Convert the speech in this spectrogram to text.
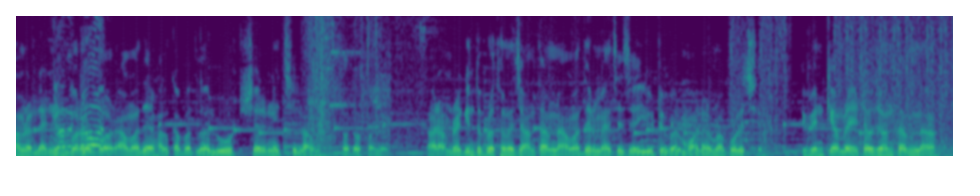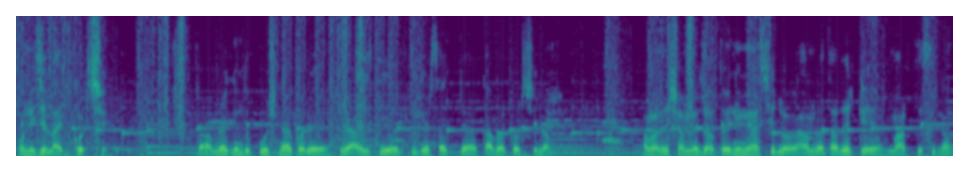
আমরা ল্যান্ডিং করার পর আমাদের হালকা পাতলা লুট সেরে নিচ্ছিলাম ততক্ষণে। আর আমরা কিন্তু প্রথমে জানতাম না আমাদের ম্যাচে যে ইউটিউবার মডার্মা পড়েছে। ইভেন কি আমরা এটাও জানতাম না উনি যে লাইভ করছে। তো আমরা কিন্তু পুশ না করে রাশ দিয়ে পিকের সাইডটা কাভার করছিলাম। আমাদের সামনে যতই নেমে আসছিল, আমরা তাদেরকে মারতেছিলাম।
